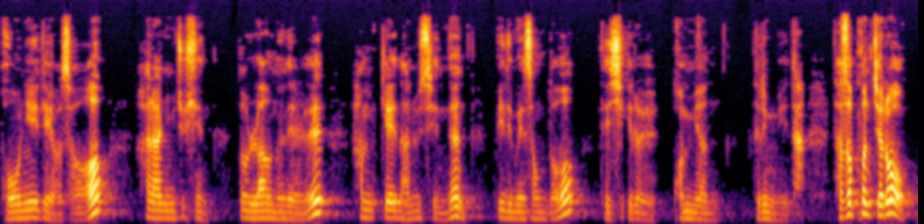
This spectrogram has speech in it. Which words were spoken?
본이 되어서 하나님 주신 놀라운 은혜를 함께 나눌 수 있는 믿음의 성도 되시기를 권면드립니다. 다섯 번째로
